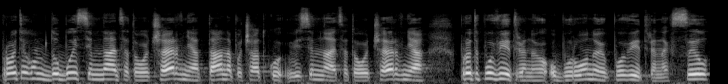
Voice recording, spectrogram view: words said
протягом доби 17 червня та на початку 18 червня протиповітряною обороною повітряних сил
